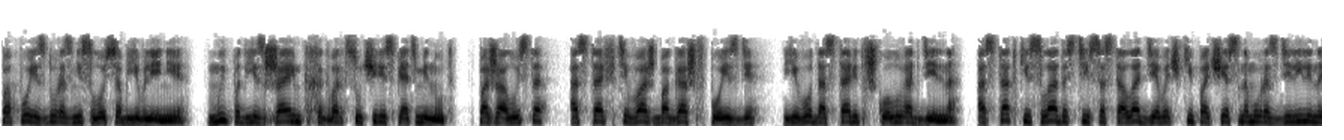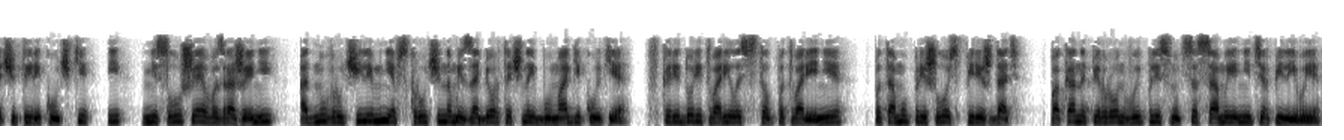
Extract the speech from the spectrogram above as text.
По поезду разнеслось объявление. Мы подъезжаем к Хогвартсу через пять минут. Пожалуйста, оставьте ваш багаж в поезде, его доставят в школу отдельно. Остатки сладостей со стола девочки по-честному разделили на четыре кучки и, не слушая возражений, одну вручили мне в скрученном из оберточной бумаги кульке. В коридоре творилось столпотворение, потому пришлось переждать, пока на перрон выплеснутся самые нетерпеливые.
